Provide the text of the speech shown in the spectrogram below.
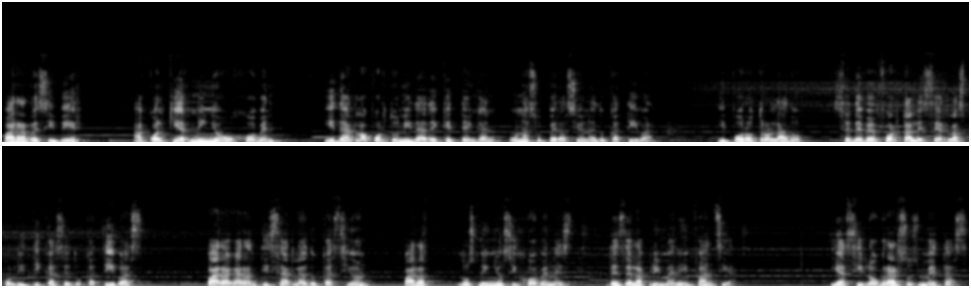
para recibir a cualquier niño o joven y dar la oportunidad de que tengan una superación educativa y por otro lado, se deben fortalecer las políticas educativas para garantizar la educación para los niños y jóvenes desde la primera infancia y así lograr sus metas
